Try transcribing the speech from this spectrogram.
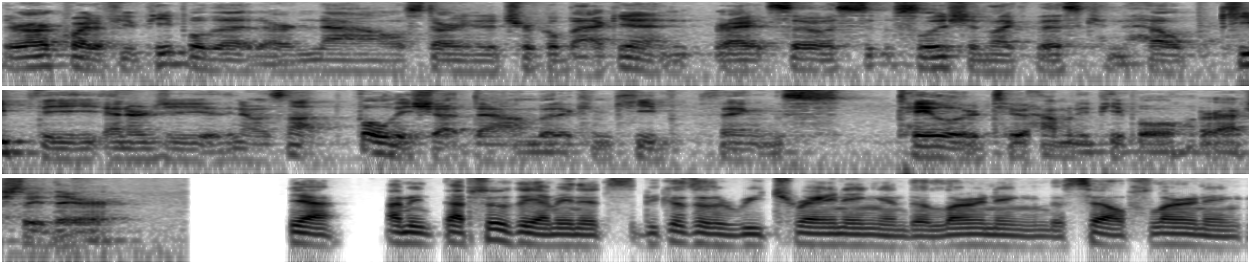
there are quite a few people that are now starting to trickle back in, right? So a solution like this can help keep the energy, you know, it's not fully shut down, but it can keep things tailored to how many people are actually there. Yeah. I mean, absolutely. I mean, it's because of the retraining and the learning, the self-learning,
